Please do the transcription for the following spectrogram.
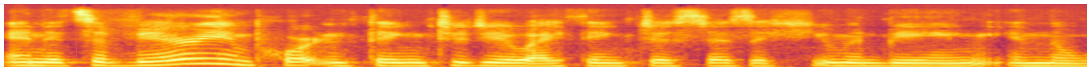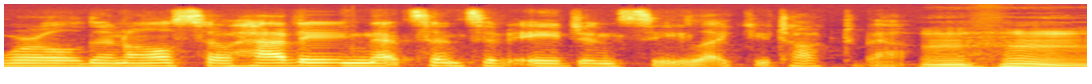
And it's a very important thing to do, I think, just as a human being in the world and also having that sense of agency, like you talked about. Mm-hmm.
